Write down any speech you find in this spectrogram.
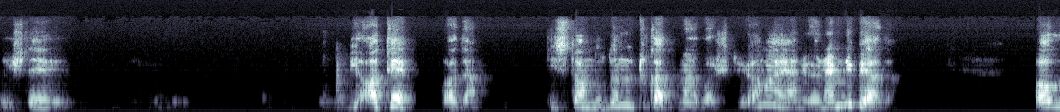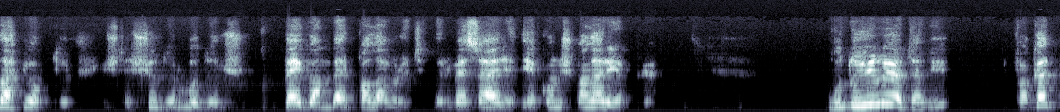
İşte bir ate adam. İstanbul'da nutuk atmaya başlıyor ama yani önemli bir adam. Allah yoktur, işte şudur budur, peygamber palavracıdır vesaire diye konuşmalar yapıyor. Bu duyuluyor tabii. Fakat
